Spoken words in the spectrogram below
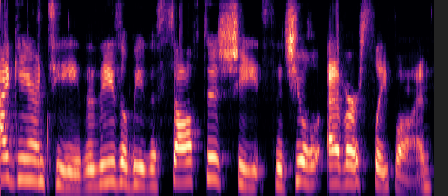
I guarantee that these will be the softest sheets that you'll ever sleep on.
